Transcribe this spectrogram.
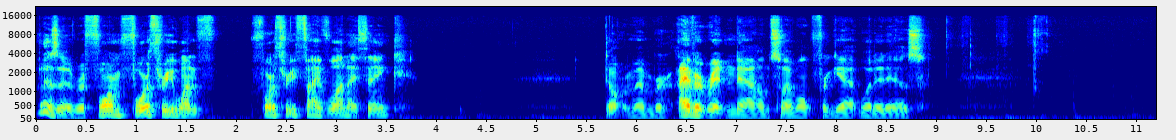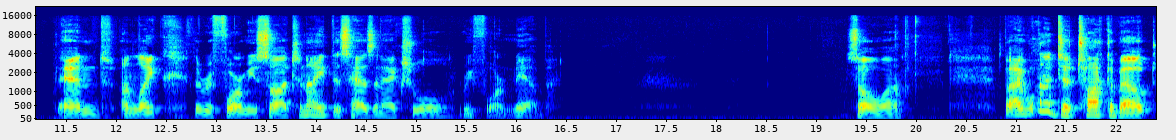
What is it? Reform 431... 4351, I think. Don't remember. I have it written down, so I won't forget what it is. And unlike the reform you saw tonight, this has an actual reform nib. So, uh, but I wanted to talk about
